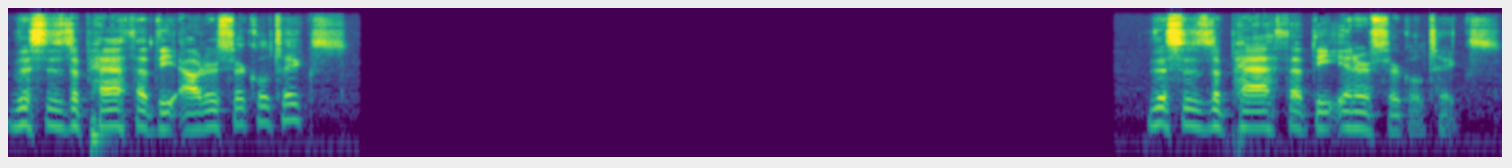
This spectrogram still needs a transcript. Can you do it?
This is the path that the outer circle takes. This is the path that the inner circle takes.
